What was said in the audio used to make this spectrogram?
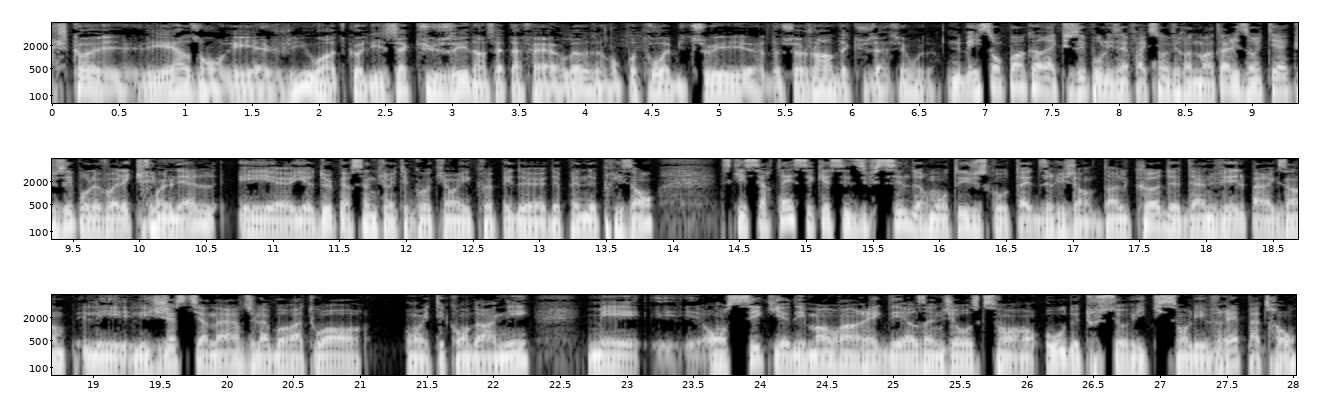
Est-ce que les Hells ont réagi ou en tout cas les accusés dans cette affaire-là ne sont pas trop habitués euh, de ce genre d'accusation là Mais ils sont pas encore accusés pour les infractions environnementales. Ils ont été accusés pour le volet criminel et euh, il y a deux personnes qui ont été qui ont écopé de, de peine de prison. Ce qui est certain, c'est que c'est difficile de remonter jusqu'aux têtes dirigeantes. Dans le cas de Danville, par exemple, les, les gestionnaires du laboratoire ont été condamnés, mais on sait qu'il y a des membres en règle des Hells Angels qui sont en haut de tout ça et qui sont les vrais patrons.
